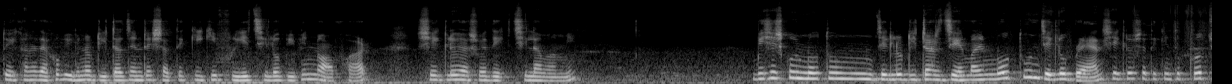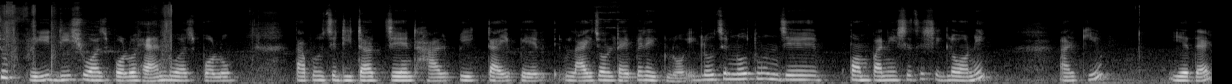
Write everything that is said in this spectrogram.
তো এখানে দেখো বিভিন্ন ডিটারজেন্টের সাথে কি কি ফ্রি ছিল, বিভিন্ন অফার সেগুলোই আসলে দেখছিলাম আমি। বিশেষ করে নতুন যেগুলো ডিটারজেন্ট মানে নতুন যেগুলো ব্র্যান্ড সেগুলোর সাথে কিন্তু প্রচুর ফ্রি ডিশ ওয়াশ বলো হ্যান্ড ওয়াশ বলো তারপর হচ্ছে ডিটারজেন্ট, হারপিক টাইপের, লাইজল টাইপের এগুলো। এগুলো হচ্ছে নতুন যে কোম্পানি এসেছে সেগুলো অনেক আর কি ইয়ে দেয়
